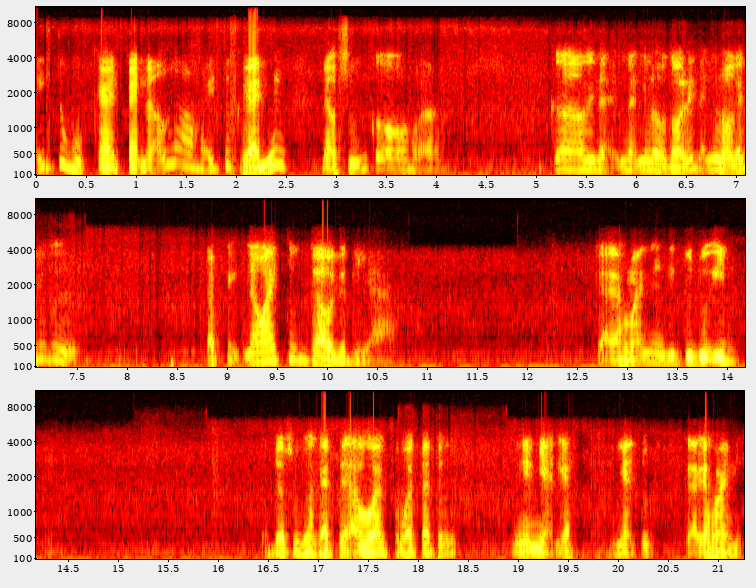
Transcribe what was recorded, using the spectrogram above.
itu bukan kerana Allah. Itu kerana nak. Ha. Kau nak, nak ngeluar kau, nak ngeluarkan juga. Tapi nawai tu kau tadi. Ha. Ke arah mana ditujuin? Kata Rasulullah kata awal perbuatan tu dengan niat kan. Niat tu ke arah mana.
